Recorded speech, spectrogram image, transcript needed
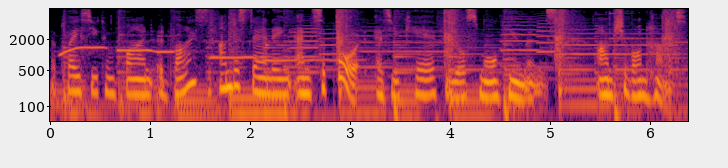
a place you can find advice, understanding, and support as you care for your small humans. I'm Siobhan Hunt.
